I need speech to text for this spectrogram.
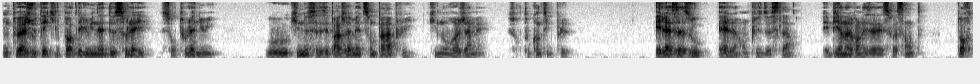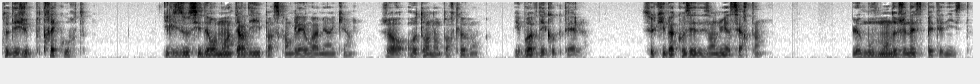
On peut ajouter qu'il porte des lunettes de soleil, surtout la nuit, ou qu'il ne se sépare jamais de son parapluie, qu'il n'ouvre jamais, surtout quand il pleut. Et la Zazou, elle, en plus de cela, et bien avant les années 60, porte des jupes très courtes. Ils lisent aussi des romans interdits parce qu'anglais ou américains, genre Autant n'emporte le vent, et boivent des cocktails. Ce qui va causer des ennuis à certains. Le mouvement de jeunesse pétainiste,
